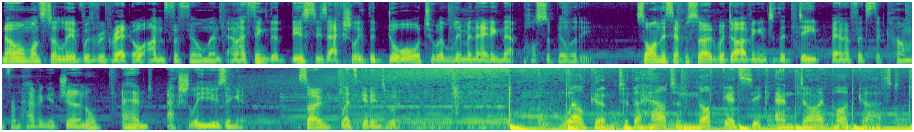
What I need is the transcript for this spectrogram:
No one wants to live with regret or unfulfillment, and I think that this is actually the door to eliminating that possibility. So, on this episode, we're diving into the deep benefits that come from having a journal and actually using it. So, let's get into it. Welcome to the How to Not Get Sick and Die podcast.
